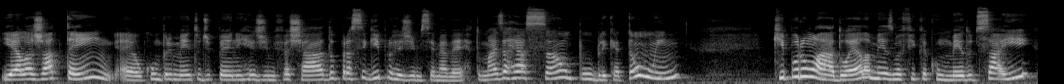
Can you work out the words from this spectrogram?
E ela já tem é, o cumprimento de pena em regime fechado para seguir para o regime semiaberto. Mas a reação pública é tão ruim que, por um lado, ela mesma fica com medo de sair.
